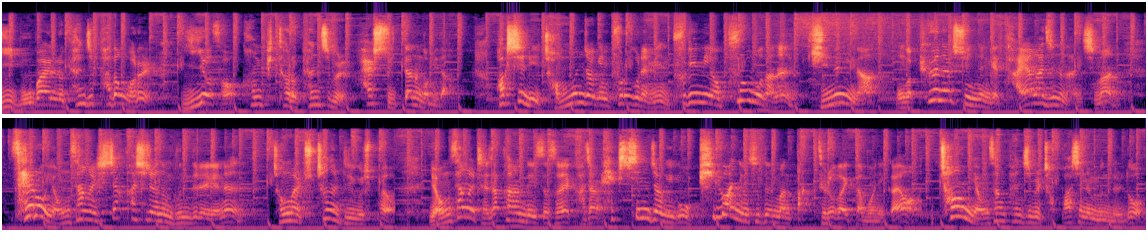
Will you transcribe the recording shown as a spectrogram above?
이 모바일로 편집하던 거를 이어서 컴퓨터로 편집을 할 수 있다는 겁니다. 확실히 전문적인 프로그램인 Premiere Pro보다는 기능이나 뭔가 표현할 수 있는 게 다양하지는 않지만 새로 영상을 시작하시려는 분들에게는 정말 추천을 드리고 싶어요. 영상을 제작하는 데 있어서의 가장 핵심적이고 필요한 요소들만 딱 들어가 있다 보니까요. 처음 영상 편집을 접하시는 분들도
